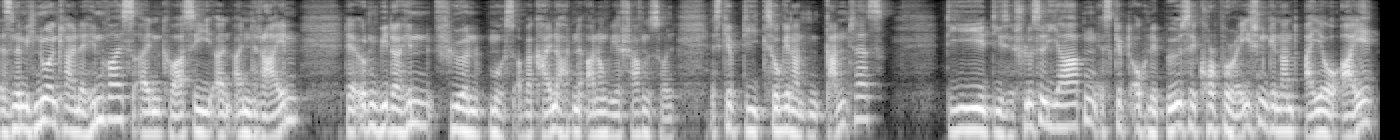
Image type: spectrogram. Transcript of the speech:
Es ist nämlich nur ein kleiner Hinweis, ein quasi ein, ein Reim, der irgendwie dahin führen muss, aber keiner hat eine Ahnung, wie er schaffen soll. Es gibt die sogenannten Gunters, die diese Schlüssel jagen. Es gibt auch eine böse Corporation genannt IOI,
